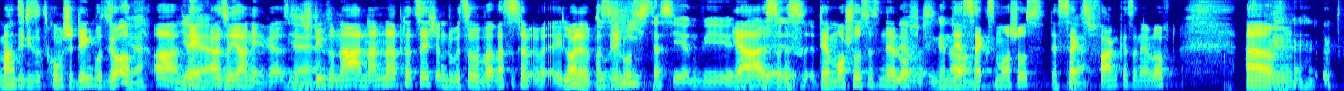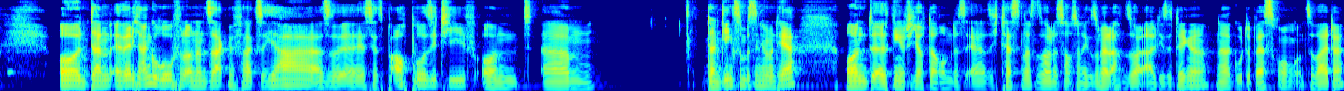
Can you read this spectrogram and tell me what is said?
machen sie dieses komische Ding, wo sie so, oh, ah, nee, also ja, nee, wir, die stehen so nah aneinander plötzlich und du bist so, wa- was ist da, ey, Leute, was Du ist hier los? riechst, dass die irgendwie. Ja, äh, es, es, der Moschus ist in der der- Luft, genau. der Sex-Moschus, der Sex-Funk ist in der Luft. Ähm, und dann äh, werde ich angerufen und dann sagt mir Falk so, ja, also er ist jetzt auch positiv und ähm, dann ging es so ein bisschen hin und her. Und äh, es ging natürlich auch darum, dass er sich testen lassen soll, dass er auf seine Gesundheit achten soll, all diese Dinge, ne, gute Besserung und so weiter.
